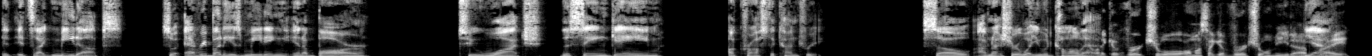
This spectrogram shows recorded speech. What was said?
It, it's like meetups. So everybody is meeting in a bar to watch the same game across the country. So I'm not sure what you would call that. Like a virtual, almost like a virtual meetup, Yeah. right?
